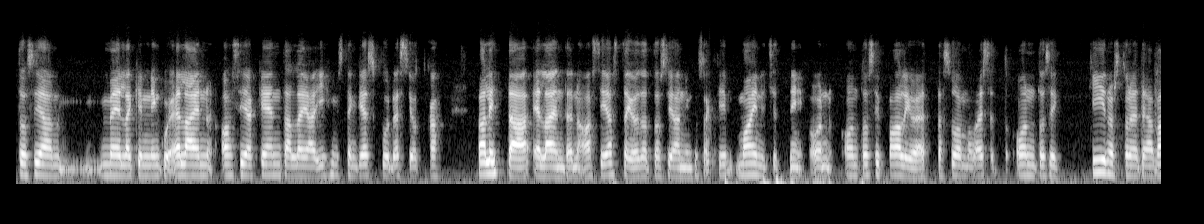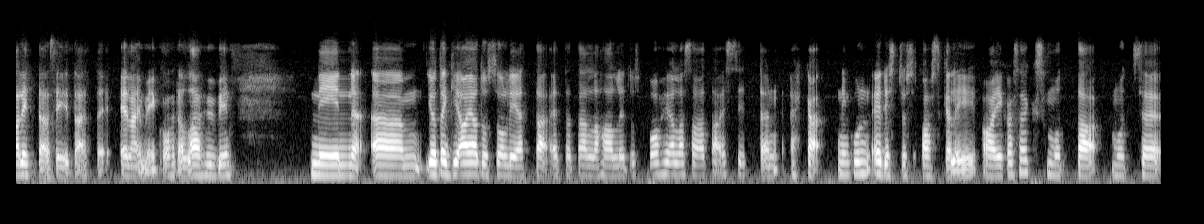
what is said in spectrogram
tosiaan meilläkin niin kuin eläinasiakentällä ja ihmisten keskuudessa, jotka välittää eläinten asiasta, joita tosiaan niin kuin säkin mainitsit, niin on, on tosi paljon, että suomalaiset on tosi kiinnostuneita ja välittää siitä, että eläimiä kohdellaan hyvin. Niin ähm, jotenkin ajatus oli, että, että tällä hallituspohjalla saataisiin sitten ehkä niin kuin edistysaskelia aikaiseksi, mutta, mutta se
